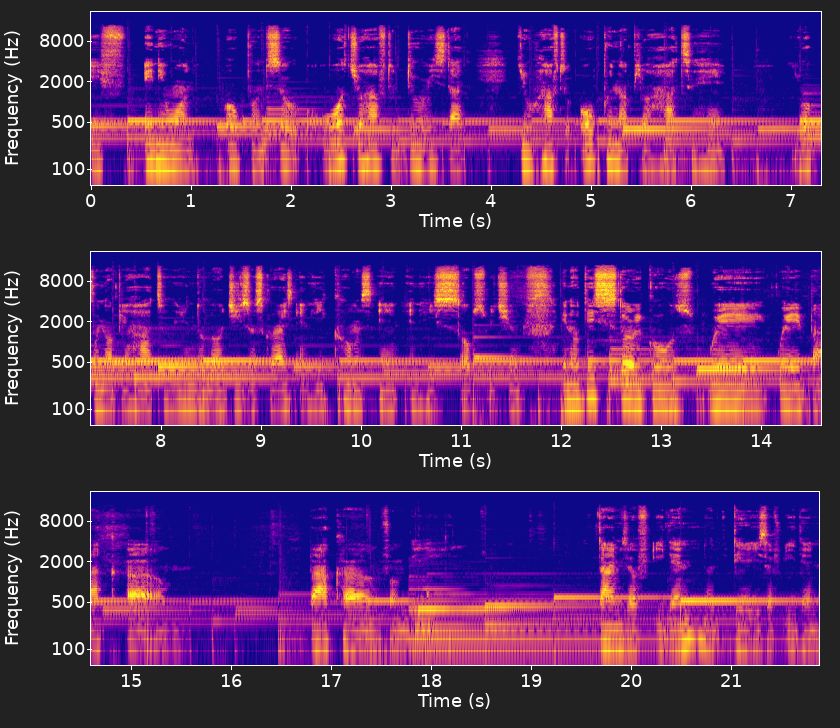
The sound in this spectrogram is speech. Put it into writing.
If anyone opens, so what you have to do is that you have to open up your heart to him you open up your heart to him, the Lord Jesus Christ, and He comes in and He sups with you. You know, this story goes way, way back, um, back uh, from the times of Eden, the days of Eden.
